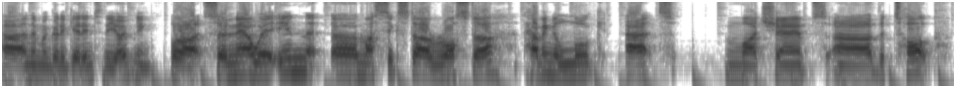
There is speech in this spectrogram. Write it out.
Uh, and then we're going to get into the opening. All right, so now we're in uh, my six star roster, having a look at my champs. Uh, the top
